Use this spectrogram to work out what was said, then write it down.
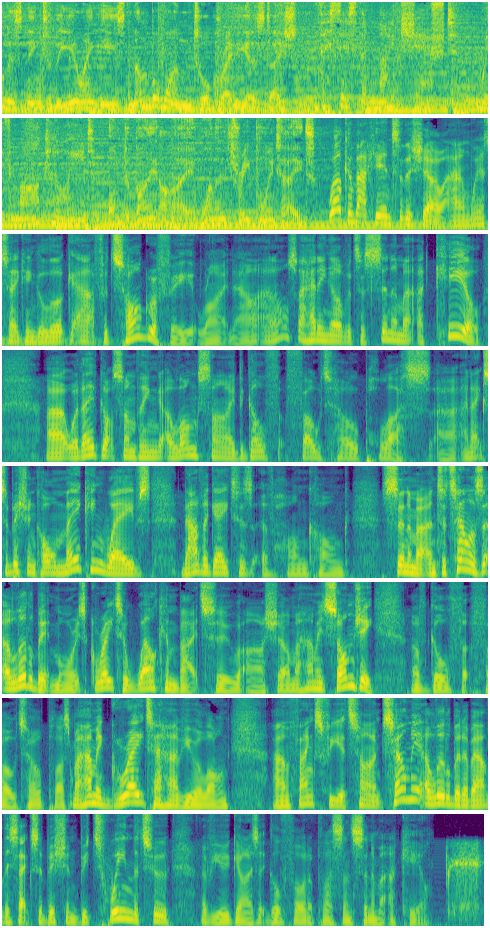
You're listening to the UAE's number one talk radio station. This is The Night Shift with Mark Lloyd. On Dubai Eye 103.8. Welcome back into the show, and we're taking a look at photography right now, and also heading over to Cinema Akil, uh, where they've got something alongside Gulf Photo Plus, uh, an exhibition called Making Waves Navigators of Hong Kong Cinema. And to tell us a little bit more, it's great to welcome back to our show Mohamed Somji of Gulf Photo Plus. Mohamed, great to have you along, and thanks for your time. Tell me a little bit about this exhibition between the two of you guys at Gulf Photo Plus and Cinema Akil.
